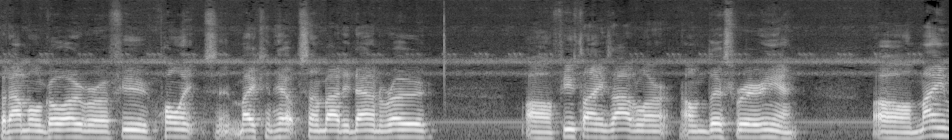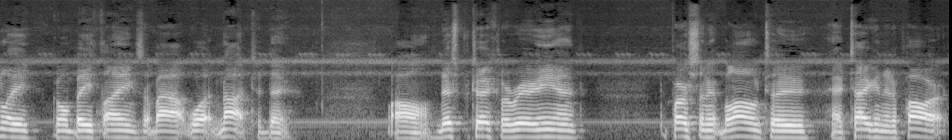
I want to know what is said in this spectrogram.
but I'm going to go over a few points and may can help somebody down the road a few things I've learned on this rear end. Uh, mainly going to be things about what not to do. Uh, this particular rear end, the person it belonged to had taken it apart.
